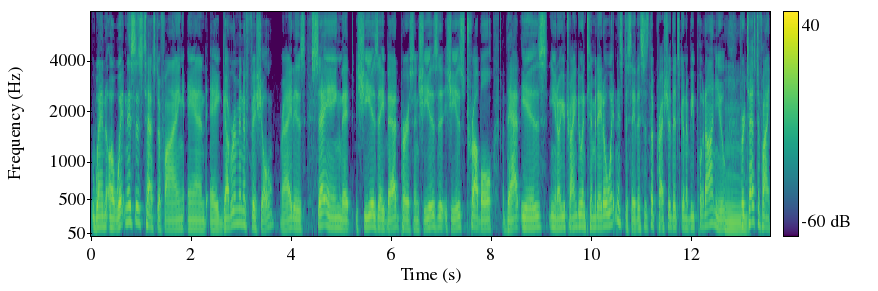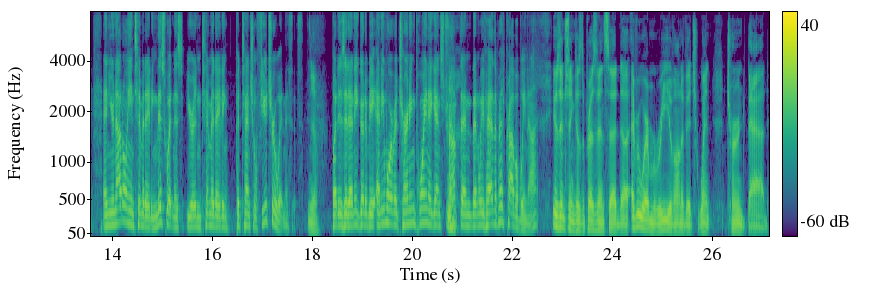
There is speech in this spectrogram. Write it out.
When a witness is testifying and a government official, right, is saying that she is a bad person, she is she is trouble. That is, you know, you're trying to intimidate a witness to say this is the pressure that's going to be put on you mm. for testifying, and you're not only intimidating this witness, you're intimidating potential future witnesses. Yeah. But is it any going to be any more of a turning point against Trump than, than we've had in the past? Probably not. It was interesting because the president said uh, everywhere Marie Yovanovitch went turned bad.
